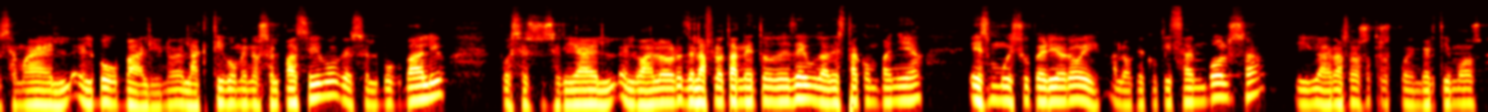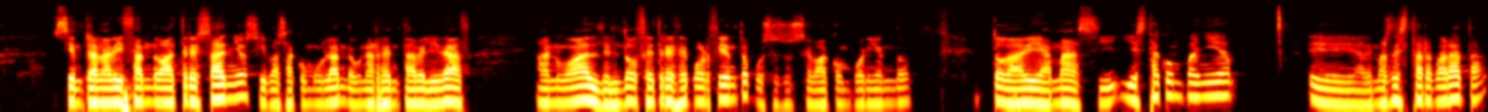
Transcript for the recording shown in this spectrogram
Se llama el, book value, ¿no? el activo menos el pasivo, que es el book value, pues eso sería el, el, valor de la flota neto de deuda de esta compañía, es muy superior hoy a lo que cotiza en bolsa y además nosotros como invertimos siempre analizando a tres años y vas acumulando una rentabilidad anual del 12-13%, pues eso se va componiendo todavía más. Y, esta compañía, eh, además de estar barata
